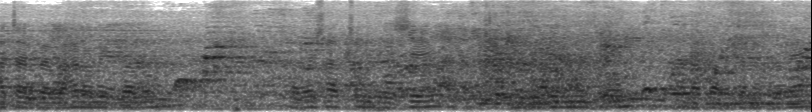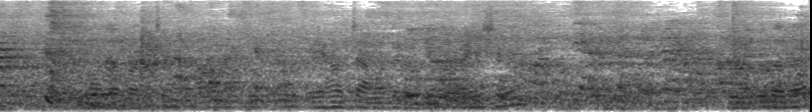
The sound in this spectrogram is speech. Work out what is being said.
আচার ব্যবহার অনেক ভালো। সবাই স্বাচ্ছন্দ্য এসে নিজেদের মতো আলাপ আলোচনা করে মজা পাচ্ছে। এ হচ্ছে আমাদের অভিজ্ঞতা হিসেবে। মধু দাদার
